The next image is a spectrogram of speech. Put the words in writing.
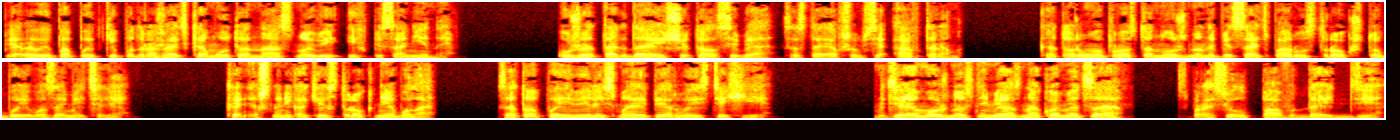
Первые попытки подражать кому-то на основе их писанины. Уже тогда я считал себя состоявшимся автором, которому просто нужно написать пару строк, чтобы его заметили. Конечно, никаких строк не было, зато появились мои первые стихи. «Где можно с ними ознакомиться?» — спросил Пав Дэдди.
